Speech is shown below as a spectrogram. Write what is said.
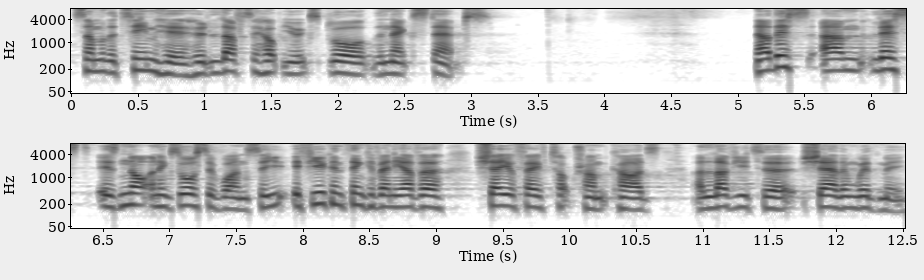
some of the team here who'd love to help you explore the next steps. Now, this um, list is not an exhaustive one, so you, if you can think of any other Share Your Faith Top Trump cards, I'd love you to share them with me.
